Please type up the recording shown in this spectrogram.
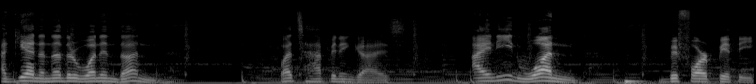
again, another one and done. What's happening, guys? I need one before pity.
